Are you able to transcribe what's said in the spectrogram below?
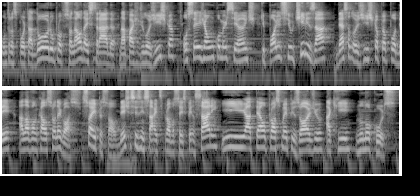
um transportador, um profissional da estrada na parte de logística, ou seja um comerciante que pode se utilizar dessa logística para poder alavancar o seu negócio. Isso aí, pessoal. Deixa esses insights para vocês pensarem e até o próximo episódio aqui no No Curso.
